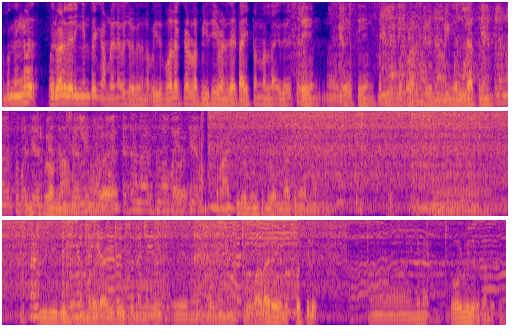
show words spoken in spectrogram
അപ്പം നിങ്ങൾ ഒരുപാട് പേര് ഇങ്ങനത്തെ കംപ്ലൈന്റ് ഒക്കെ ചോദിക്കുന്നുണ്ട്. അപ്പോൾ ഇതുപോലെയൊക്കെയുള്ള പി സി വേണം. ഇതേ ടൈപ്പ് എന്നല്ല ഇത് സെയിം ഇതേ സെയിം സബ്ജക്റ്റിലൊക്കെ വർക്ക് ചെയ്യുന്നതാണെങ്കിൽ എല്ലാത്തിനും പ്രിൻസിപ്പിൾ ഒന്നാണ് നമ്മളെ പ്രാക്ടിക്കൽ പ്രിൻസിപ്പിൾ എല്ലാത്തിനും ഒന്നാണ്. ഈ രീതിയിൽ നമ്മുടെ കയ്യിലേക്ക് നമുക്ക് നമുക്ക് വളരെ എളുപ്പത്തിൽ ഇങ്ങനെ സോൾവ് ചെയ്തെടുക്കാൻ പറ്റും.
